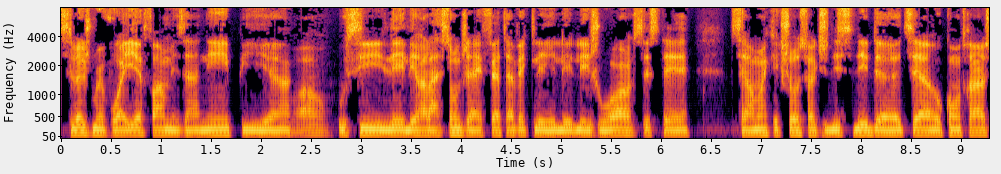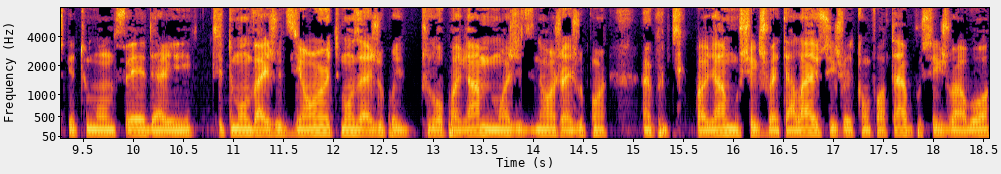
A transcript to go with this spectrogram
c'est là que je me voyais faire mes années. Puis euh, aussi les, les, relations que j'avais faites avec les, les, les joueurs c'était c'est vraiment quelque chose. Fait que j'ai décidé de tu sais au contraire ce que tout le monde fait d'aller tout le monde va aller jouer Dion 1 tout le monde va aller jouer pour le plus gros programme moi j'ai dit non je vais aller jouer pour un, plus petit programme où je sais que je vais être à l'aise où je sais que je vais être confortable où je sais que je vais avoir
